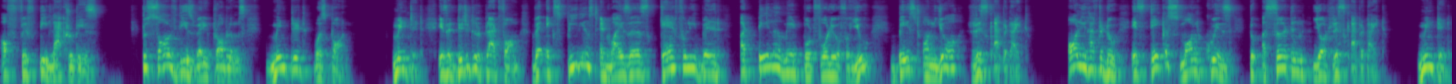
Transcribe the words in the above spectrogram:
of 50 lakh rupees. To solve these very problems, Minted was born. Minted is a digital platform where experienced advisors carefully build a tailor made portfolio for you based on your risk appetite. All you have to do is take a small quiz to ascertain your risk appetite. Minted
